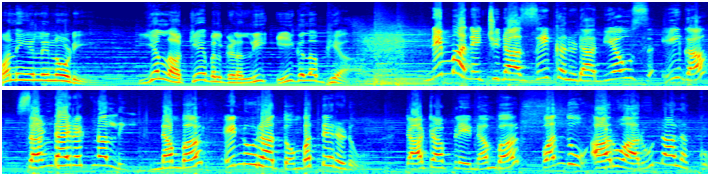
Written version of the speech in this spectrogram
ಮನೆಯಲ್ಲೇ ನೋಡಿ. ಎಲ್ಲ ಕೇಬಲ್ಗಳಲ್ಲಿ ಈಗ ಲಭ್ಯ. ನಿಮ್ಮ ನೆಚ್ಚಿನ ಜಿ ಕನ್ನಡ ನ್ಯೂಸ್ ಈಗ ಸನ್ ಡೈರೆಕ್ಟ್ನಲ್ಲಿ ನಂಬರ್ ಇನ್ನೂರ ತೊಂಬತ್ತೆರಡು. ಟಾಟಾ ಪ್ಲೇ ನಂಬರ್ ಒಂದು ಆರು ಆರು ನಾಲ್ಕು.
